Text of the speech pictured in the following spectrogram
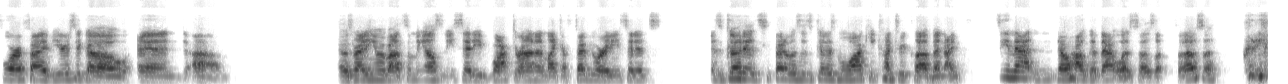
four or five years ago, and um, I was writing him about something else, and he said he'd walked around in like a February, and he said it's as good as he thought it was as good as Milwaukee Country Club, and I'd seen that and know how good that was. So, was, so that was a pretty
